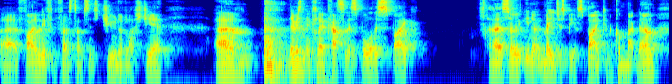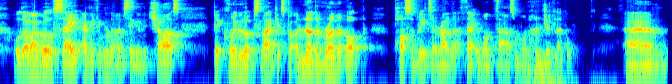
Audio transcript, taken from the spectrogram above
uh, finally for the first time since June of last year. Um, there isn't a clear catalyst for this spike. Uh, so, you know, it may just be a spike and come back down. Although I will say everything that I'm seeing in the charts, Bitcoin looks like it's got another run up, possibly to around that 31,100 level. Um,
